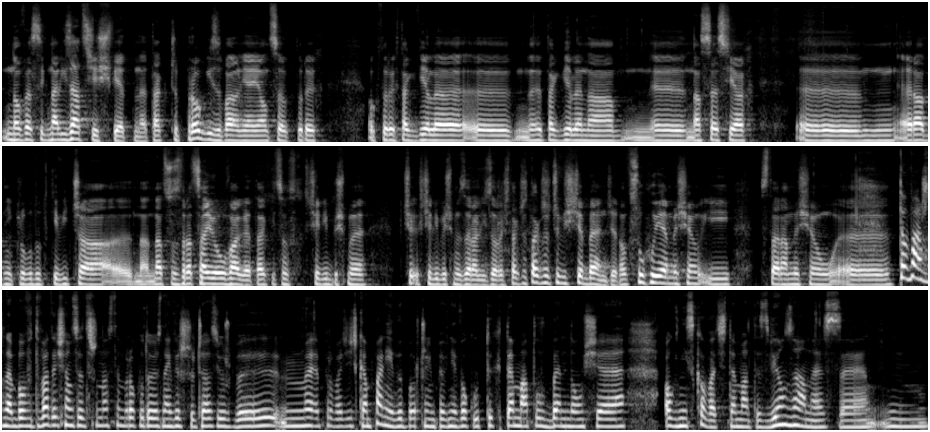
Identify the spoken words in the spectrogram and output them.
nowe sygnalizacje świetne, tak? czy progi zwalniające, o których, o których tak wiele, tak wiele na, na sesjach radni klubu Dudkiewicza, na, na co zwracają uwagę tak? i co chcielibyśmy, chcie- chcielibyśmy zrealizować. Także tak rzeczywiście będzie. No, wsłuchujemy się i staramy się e, To ważne, bo w 2013 roku to jest najwyższy czas już, by mm, prowadzić kampanię wyborczą i pewnie wokół tych tematów będą się ogniskować tematy związane z mm,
